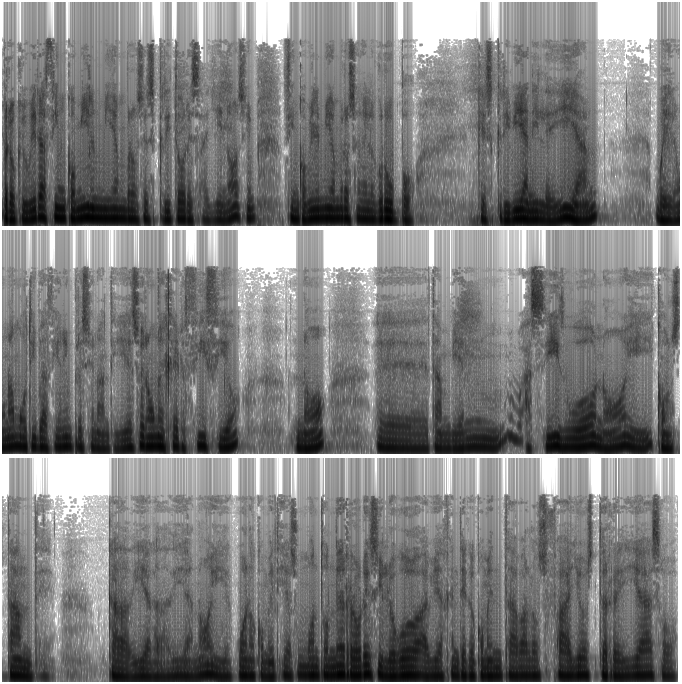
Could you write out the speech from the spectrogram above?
pero que hubiera 5.000 miembros escritores allí, ¿no? 5.000 miembros en el grupo que escribían y leían, bueno, era una motivación impresionante. Y eso era un ejercicio, ¿no? Eh, también asiduo, ¿no? Y constante. Cada día, cada día, ¿no? Y bueno, cometías un montón de errores y luego había gente que comentaba los fallos, te reías o,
